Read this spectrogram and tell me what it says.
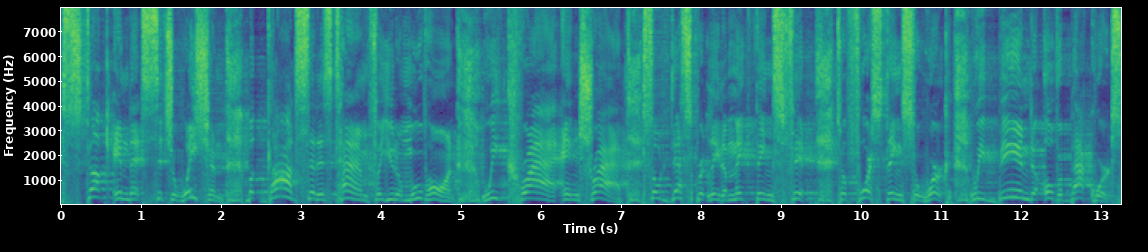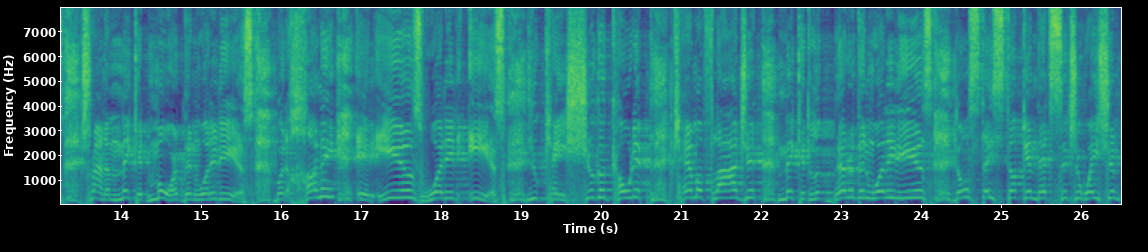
stuck in that situation, but God said it's time for you to move on. We cry and try so desperately to make things fit, to force things to work. We bend over backwards trying to make it more than what it is. But honey, it is what it is. You can't sugarcoat it, camouflage it, make it look better than what it is. Don't stay stuck in that situation.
